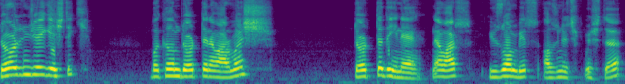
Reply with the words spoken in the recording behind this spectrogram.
Dördüncüye geçtik. Bakalım dörtte ne varmış. Dörtte de yine ne var? 111 az önce çıkmıştı.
